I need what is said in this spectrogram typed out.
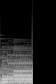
Bye.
